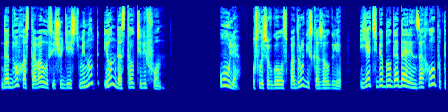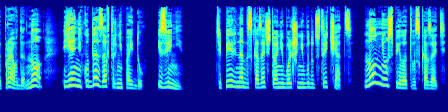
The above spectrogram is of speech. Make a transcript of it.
До двух оставалось еще десять минут, и он достал телефон. «Уля», — услышав голос подруги, сказал Глеб. Я тебе благодарен за хлопоты, правда, но я никуда завтра не пойду. Извини. Теперь надо сказать, что они больше не будут встречаться. Но он не успел этого сказать.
